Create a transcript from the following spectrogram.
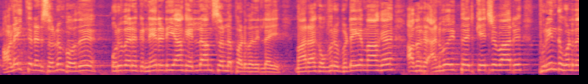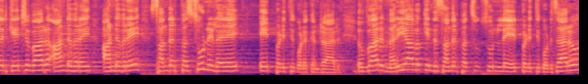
அழைத்தல் என்று சொல்லும்போது ஒருவருக்கு நேரடியாக எல்லாம் சொல்லப்படுவதில்லை. மாறாக ஒவ்வொரு விடயமாக அவர்கள் அனுபவிப்பதற்கேற்றவாறு புரிந்து கொள்வதற்கேற்றவாறு ஆண்டவரை ஆண்டவரே சந்தர்ப்ப சூழ்நிலையை ஏற்படுத்தி கொடுக்கின்றார். எவ்வாறு மரியாவுக்கு இந்த சந்தர்ப்ப சூ- சூழ்நிலையை ஏற்படுத்தி கொடுத்தாரோ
